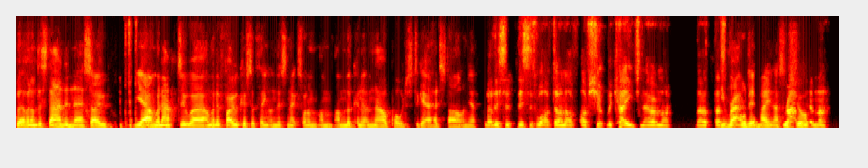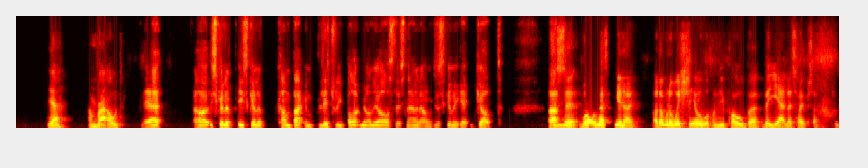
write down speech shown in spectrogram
bit of an understanding there. So yeah, I'm gonna have to uh, I'm gonna focus, I think, on this next one. I'm, I'm I'm looking at them now, Paul, just to get a head start on you. Now this is this is what I've done. I've I've shook the cage now, haven't I? That, that's, you rattled it, mate. That's for sure. It, yeah, I'm rattled. Yeah, uh, it's gonna it's gonna come back and literally bite me on the arse this now. And I'm just gonna get gubbed. That's um, it. Well, let's you know I don't want to wish ill on you, Paul, but but yeah, let's hope so.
